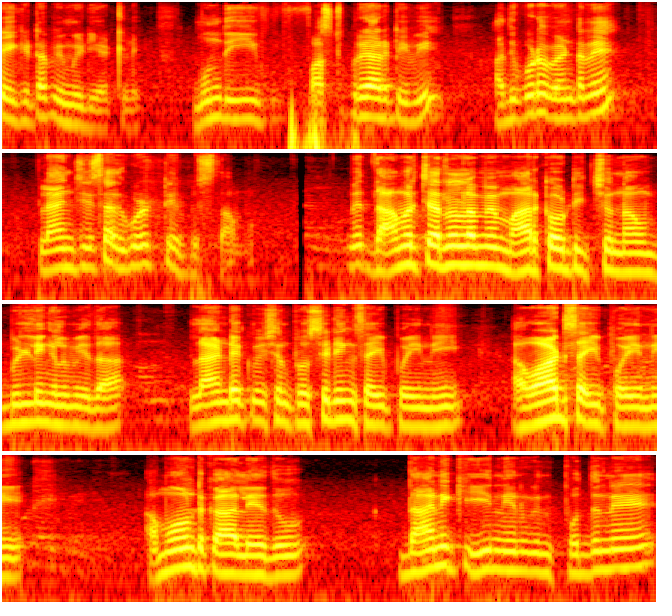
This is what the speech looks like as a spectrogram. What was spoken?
take it up immediately ముందు ఈ ఫస్ట్ ప్రయారిటీవి అది కూడా వెంటనే ప్లాన్ చేసి అది కూడా టేపిస్తాము మేము దామరచర్లలో మేము మార్కౌట్ ఇచ్చున్నాము బిల్డింగ్ల మీద. ల్యాండ్ ఎక్విషన్ ప్రొసీడింగ్స్ అయిపోయినాయి. అవార్డ్స్ అయిపోయినాయి. అమౌంట్ కాలేదు. దానికి నేను పొద్దున్నే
